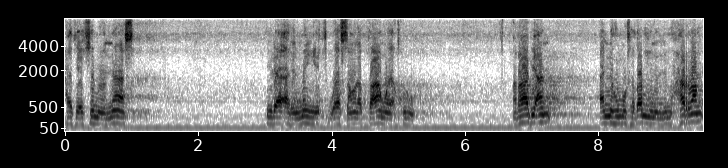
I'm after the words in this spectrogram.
حيث يجتمع الناس إلى أهل الميت ويصنعون الطعام ويأكلون. رابعا أنه متضمن لمحرم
